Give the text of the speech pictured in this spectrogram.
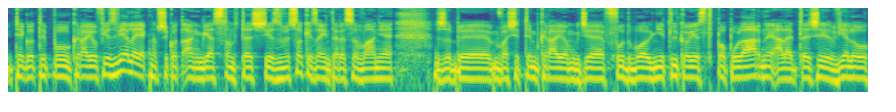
i, tego typu kraju krajów jest wiele, jak na przykład Anglia, stąd też jest wysokie zainteresowanie, żeby właśnie tym krajom, gdzie futbol nie tylko jest popularny, ale też wielu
